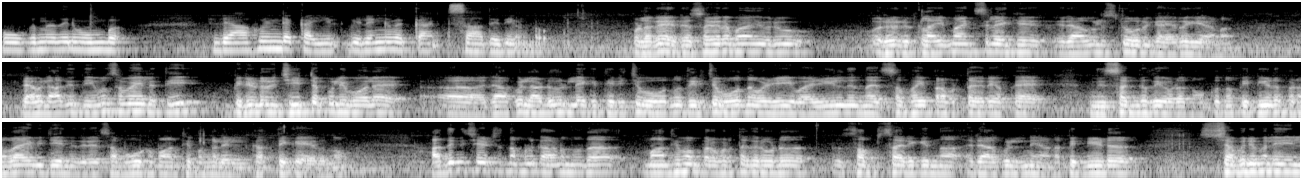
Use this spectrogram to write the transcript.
പോകുന്നതിന് മുമ്പ് രാഹുലിന്റെ കയ്യിൽ വിലങ്ങ് വെക്കാൻ സാധ്യതയുണ്ടോ? വളരെ രസകരമായ ഒരു ഒരു ഒരു ക്ലൈമാക്സിലേക്ക് രാഹുൽ സ്റ്റോറി കയറുകയാണ്. രാഹുൽ ആദ്യം നിയമസഭയിലെത്തി പിന്നീട് ഒരു ചീറ്റപ്പുലി പോലെ രാഹുൽ അടൂരിലേക്ക് തിരിച്ചു പോകുന്നു. തിരിച്ചു പോകുന്ന വഴി വഴിയിൽ നിന്ന് എസ് എഫ് ഐ പ്രവർത്തകരെയൊക്കെ നിസ്സംഗതയോടെ നോക്കുന്നു. പിന്നീട് പിണറായി വിജയനെതിരെ സമൂഹ മാധ്യമങ്ങളിൽ കത്തിക്കയറുന്നു. അതിനുശേഷം നമ്മൾ കാണുന്നത് മാധ്യമ പ്രവർത്തകരോട് സംസാരിക്കുന്ന രാഹുലിനെയാണ്. പിന്നീട് ശബരിമലയിൽ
